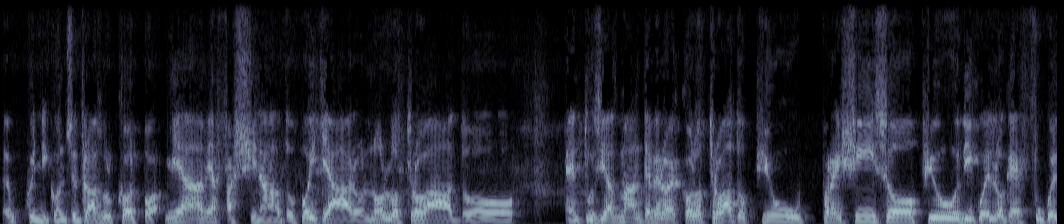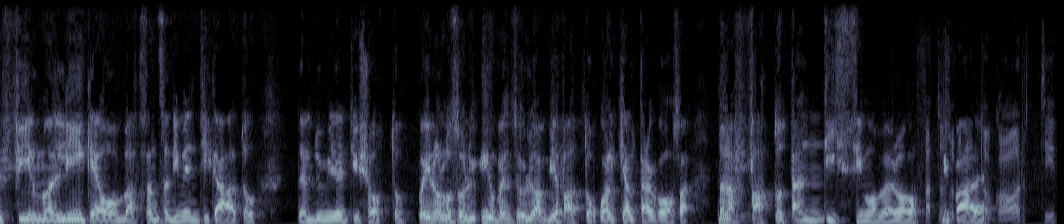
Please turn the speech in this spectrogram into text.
eh, quindi concentrata sul corpo, mi ha, mi ha, affascinato. Poi chiaro, non l'ho trovato entusiasmante, però ecco, l'ho trovato più preciso, più di quello che fu quel film lì che ho abbastanza dimenticato del 2018. Poi non lo so, io penso che lui abbia fatto qualche altra cosa. Non sì. ha fatto tantissimo, però. Ha fatto mi pare. corti,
